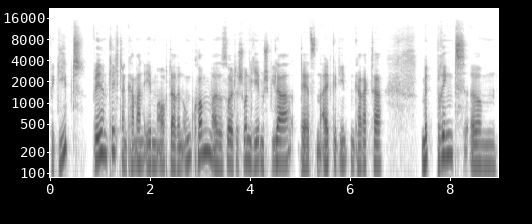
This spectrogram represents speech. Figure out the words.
begibt, willentlich, dann kann man eben auch darin umkommen. Also es sollte schon jedem Spieler, der jetzt einen altgedienten Charakter mitbringt, ähm,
